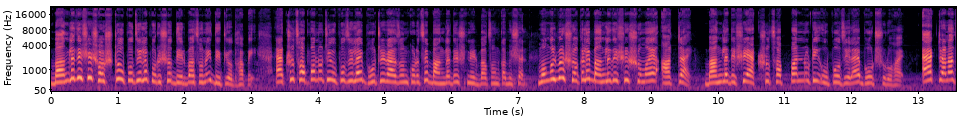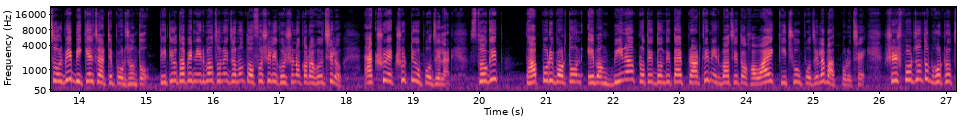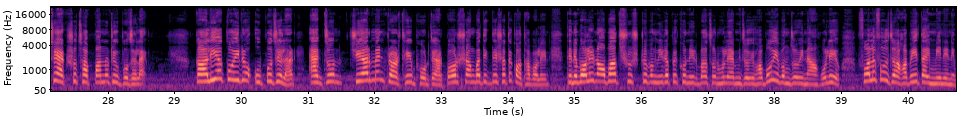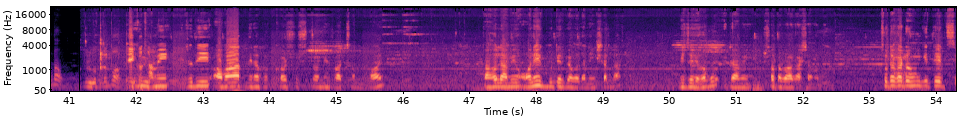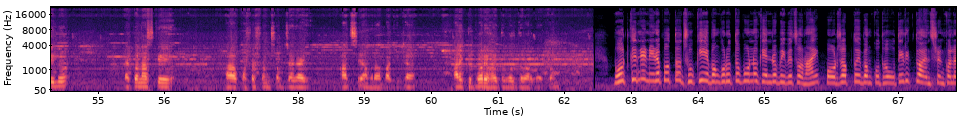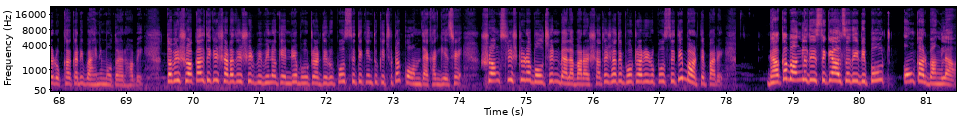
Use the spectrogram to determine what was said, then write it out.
বাংলাদেশের ষষ্ঠ উপজেলা পরিষদ নির্বাচনে দ্বিতীয় ধাপে। একশো ছাপ্পান্নটি উপজেলায় ভোটের আয়োজন করেছে বাংলাদেশ নির্বাচন কমিশন। মঙ্গলবার সকালে বাংলাদেশের সময় আটটায় বাংলাদেশে একশো ছাপ্পান্নটি উপজেলায় ভোট শুরু হয়। এক টানা চলবে বিকেল চারটে পর্যন্ত। দ্বিতীয় ধাপে নির্বাচনের জন্য তফসিলি ঘোষণা করা হয়েছিল একশো একষট্টি উপজেলার। স্থগিত ধাপ পরিবর্তন এবং বিনা প্রতিদ্বন্দ্বিতায় প্রার্থী নির্বাচিত হওয়ায় কিছু উপজেলা বাদ পড়েছে। শেষ পর্যন্ত ভোট হচ্ছে একশো ছাপ্পান্নটি উপজেলায়। কালিয়াকৈর উপজেলার একজন চেয়ারম্যান প্রার্থী ভোট দেওয়ার পর সাংবাদিকদের সাথে কথা বলেন। তিনি বলেন, অবাধ, সুষ্ঠু এবং নিরপেক্ষ নির্বাচন হলে আমি জয়ী হব এবং জয়ী না হলেও ফলাফল যা হবে তাই মেনে নেব। আমি যদি অবাধ, নিরপেক্ষ, সুষ্ঠু নির্বাচন হয়, তাহলে আমি অনেক বুটের ব্যবধানে ইনশাল্লাহ বিজয়ী হব, এটা আমি শতভাগ আশাবাদী ছোটোখাটো হুমকি থ্রেট ছিল। এখন আজকে প্রশাসন সব জায়গায় আছে, আমরা বাকিটা আরেকটু পরে হয়তো বলতে পারব এখন। ভোট কেন্দ্রের নিরাপত্তা ঝুঁকি এবং গুরুত্বপূর্ণ কেন্দ্র বিবেচনায় পর্যাপ্ত এবং কোথাও অতিরিক্ত আইন শৃঙ্খলা রক্ষাকারী বাহিনী মোতায়েন হবে। তবে সকাল থেকে সারা দেশের বিভিন্ন কেন্দ্রে ভোটারদের উপস্থিতি কিন্তু কিছুটা কম দেখা গিয়েছে। সংশ্লিষ্টরা বলছেন, বেলা বাড়ার সাথে সাথে ভোটারের উপস্থিতি বাড়তে পারে। ঢাকা বাংলাদেশ থেকে আলসাদি রিপোর্ট, ওঙ্কার বাংলা।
